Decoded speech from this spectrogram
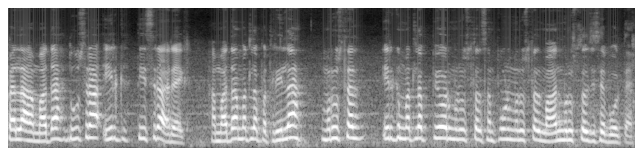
पहला हमादा, दूसरा इर्ग, तीसरा रेग। हमादा मतलब पथरीला मरुस्थल, इर्ग मतलब प्योर मरुस्थल, संपूर्ण मरुस्थल मान मरुस्थल जिसे बोलते हैं।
